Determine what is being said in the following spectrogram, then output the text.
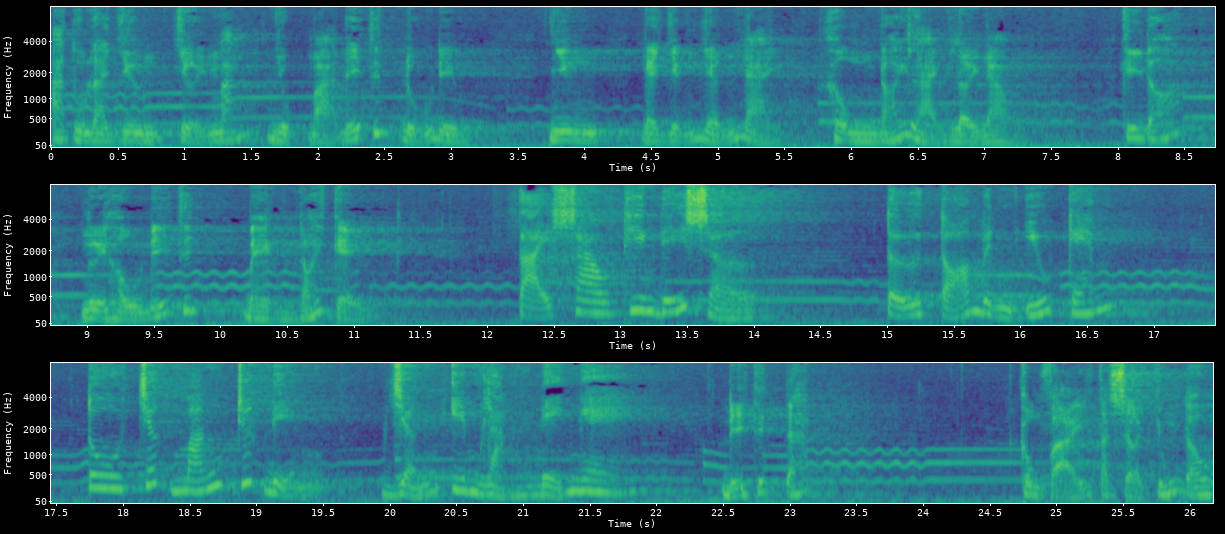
Atula Dương chửi mắng, nhục mạ đế thích đủ điều. Nhưng ngài vẫn nhẫn nại, Không nói lại lời nào. Khi đó người hầu đế thích bèn nói kệ. Tại sao thiên đế sợ? Tự tỏ mình yếu kém. Tu chất mắng trước điện Vẫn im lặng để nghe. Đế thích đáp Không phải ta sợ chúng đâu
